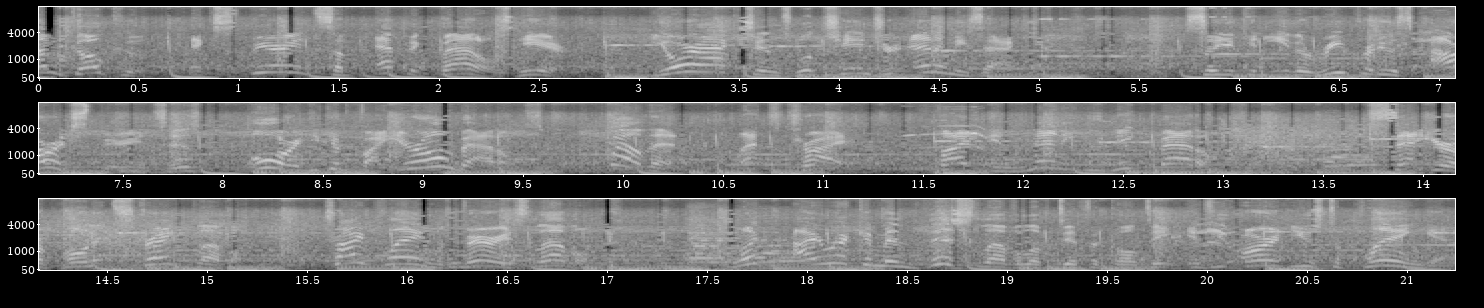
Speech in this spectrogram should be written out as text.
I'm Goku. Experience some epic battles here. Your actions will change your enemy's actions. So you can either reproduce our experiences, or you can fight your own battles. Well then, let's try it. Fight in many unique battles. Set your opponent's strength level. Try playing with various levels. What, I recommend this level of difficulty if you aren't used to playing yet.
